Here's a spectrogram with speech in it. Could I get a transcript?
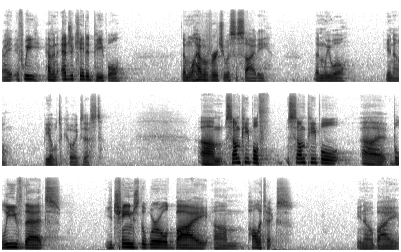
right? If we have an educated people, then we'll have a virtuous society, then we will, you know, be able to coexist. Um, some people, some people uh, believe that you change the world by um, politics you know, by,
